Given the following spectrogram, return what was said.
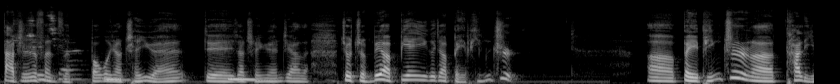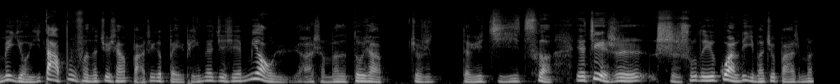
大知识分子，包括像陈元，对，像陈元这样的，就准备要编一个叫《北平志》。呃，北平志呢，它里面有一大部分呢，就想把这个北平的这些庙宇啊什么的都想，就是等于集一册，因为这也是史书的一个惯例嘛，就把什么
